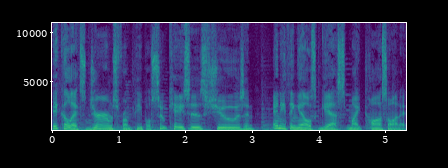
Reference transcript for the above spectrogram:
It collects germs from people's suitcases, shoes, and anything else guests might toss on it.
